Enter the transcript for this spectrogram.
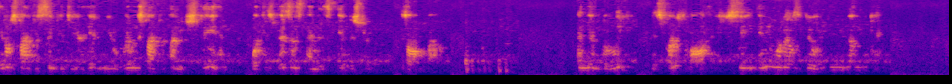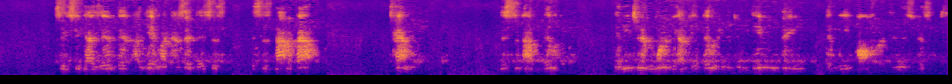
it'll start to sink into your head and you'll really start to understand what this business and this industry is all about. And then believe is first of all, if you see anyone else do it, then you know you can. See, see, guys, they're, they're, again, like I said, this is this is not about talent. This is about ability. And each and every one of you have the ability to do anything that we offer in this business.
